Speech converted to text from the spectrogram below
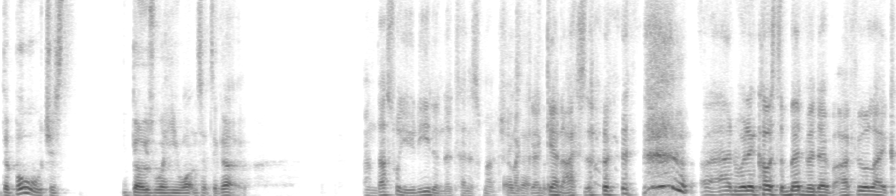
the ball just goes where he wants it to go. And that's what you need in a tennis match. Exactly. Like again, I and when it comes to Medvedev, I feel like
